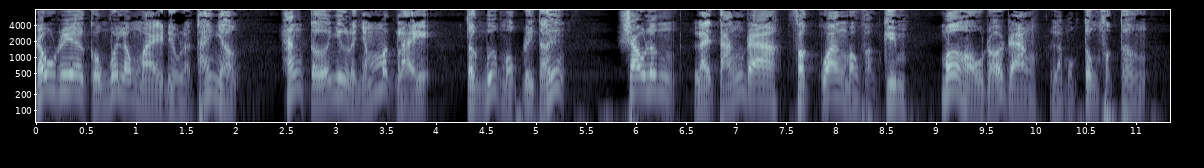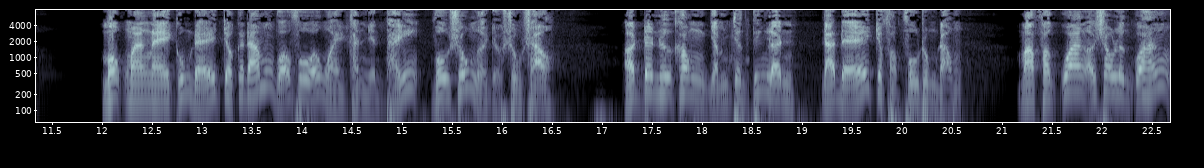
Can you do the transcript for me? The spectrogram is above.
Râu ria cùng với lông mày đều là thái nhợt. Hắn tựa như là nhắm mắt lại, từng bước một đi tới sau lưng lại tản ra Phật quang màu vàng kim, mơ hồ rõ ràng là một tôn Phật tượng. Một màn này cũng để cho cái đám võ phu ở ngoài thành nhìn thấy, vô số người đều xôn xao. Ở trên hư không dậm chân tiến lên, đã để cho Phật phu rung động. Mà Phật quang ở sau lưng của hắn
